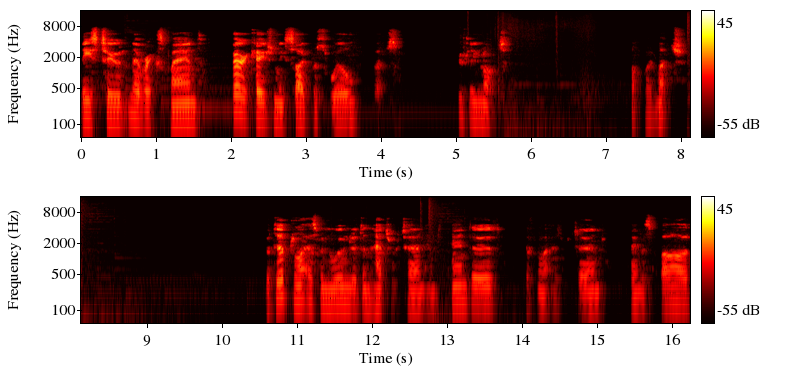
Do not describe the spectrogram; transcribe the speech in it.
these two never expand. Very occasionally Cyprus will, but usually not. Not by much. The diplomat has been wounded and had to return empty-handed. Diplomat has returned. Famous bard.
